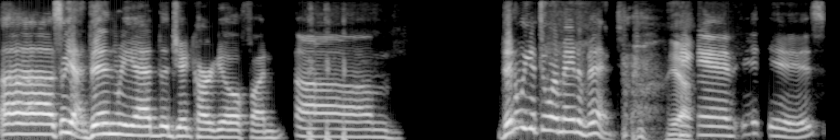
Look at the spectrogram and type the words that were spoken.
uh, so yeah, then we had the Jade Cargill fun. Um, then we get to our main event, Yeah. and it is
